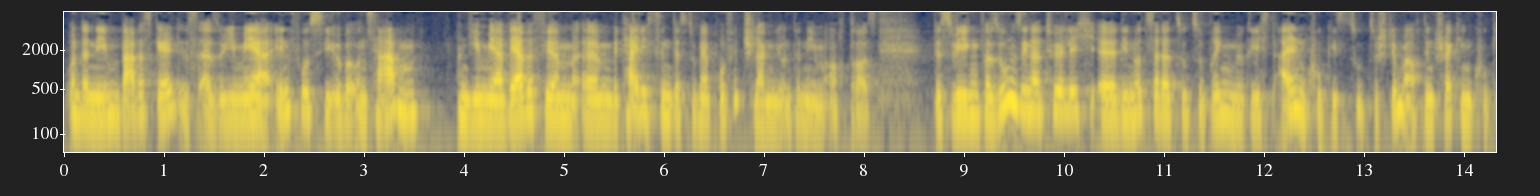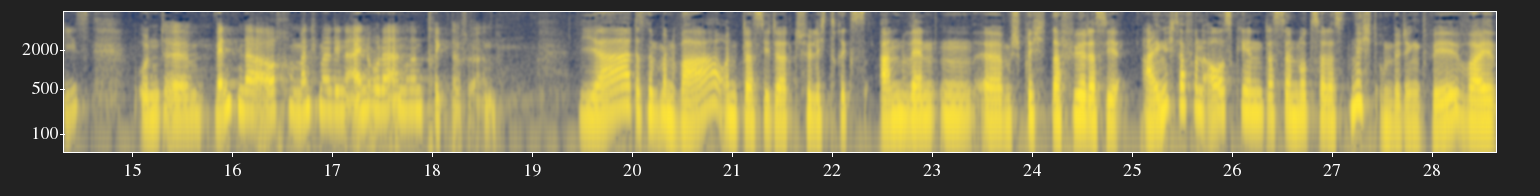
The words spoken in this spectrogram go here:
Unternehmen bares Geld ist. Also je mehr Infos sie über uns haben, und je mehr Werbefirmen ähm, beteiligt sind, desto mehr Profit schlagen die Unternehmen auch draus. Deswegen versuchen sie natürlich, äh, die Nutzer dazu zu bringen, möglichst allen Cookies zuzustimmen, auch den Tracking-Cookies, und äh, wenden da auch manchmal den einen oder anderen Trick dafür an. Ja, das nimmt man wahr und dass sie natürlich Tricks anwenden, ähm, spricht dafür, dass sie eigentlich davon ausgehen, dass der Nutzer das nicht unbedingt will, weil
